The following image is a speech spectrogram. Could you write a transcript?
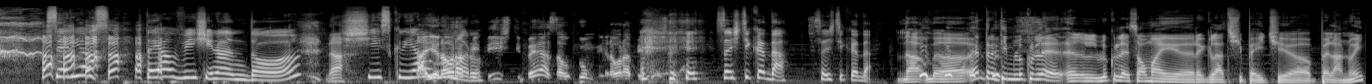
Serios, tăiau vișina în două Da. și scriau Dar erau numărul. rapidiști pe ea sau cum? Erau rapidiști? Să știi că da, să știi că da. Da, bă, între timp lucrurile, lucrurile s-au mai reglat și pe aici, pe la noi,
